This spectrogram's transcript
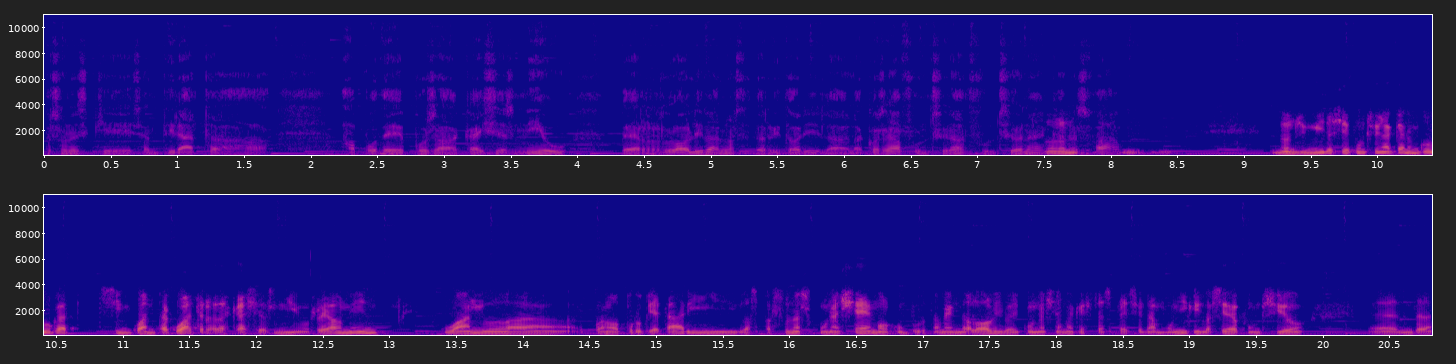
persones que s'han tirat a, a poder posar caixes niu per l'òliva al nostre territori? La, la cosa ha funcionat? Funciona? Encara es fa? Doncs mira si ha funcionat que n'hem col·locat 54 de caixes niu. Realment, quan, la, quan el propietari i les persones coneixem el comportament de l'òliva i coneixem aquesta espècie d'embonic i la seva funció eh, de,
